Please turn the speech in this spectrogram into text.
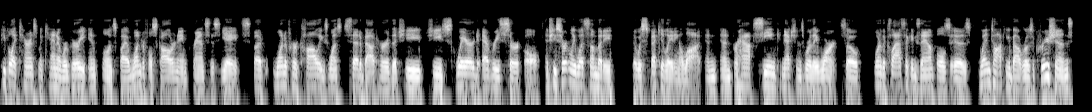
people like Terence McKenna were very influenced by a wonderful scholar named Frances Yates. But one of her colleagues once said about her that she she squared every circle, and she certainly was somebody that was speculating a lot and and perhaps seeing connections where they weren't. So one of the classic examples is when talking about Rosicrucians,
